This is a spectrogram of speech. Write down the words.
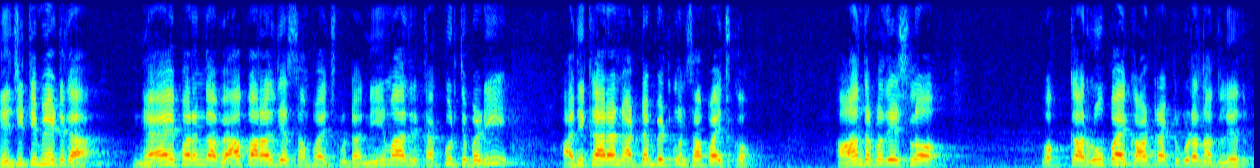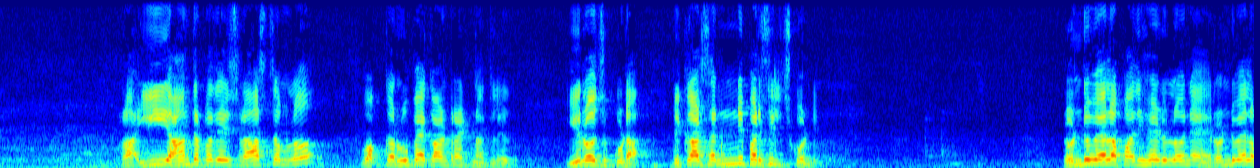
లెజిటిమేట్గా న్యాయపరంగా వ్యాపారాలు చేసి సంపాదించుకుంటాం. నీ మాదిరి కక్కుర్తిపడి అధికారాన్ని అడ్డం పెట్టుకొని సంపాదించుకోం. ఆంధ్రప్రదేశ్లో ఒక్క రూపాయి కాంట్రాక్ట్ కూడా నాకు లేదు. ఈ ఆంధ్రప్రదేశ్ రాష్ట్రంలో ఒక్క రూపాయి కాంట్రాక్ట్ నాకు లేదు. ఈ రోజు కూడా రికార్డ్స్ అన్నీ పరిశీలించుకోండి. రెండు వేల పదిహేడులోనే రెండు వేల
